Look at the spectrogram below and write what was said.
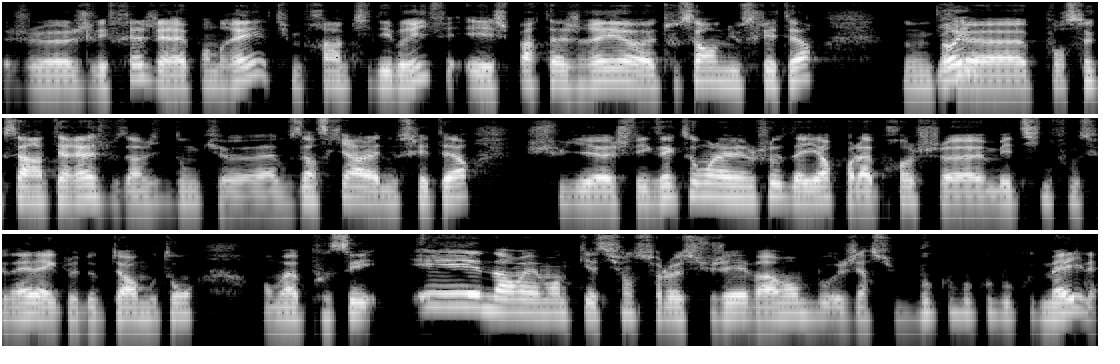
Je, je les ferai, je les répondrai. Tu me feras un petit débrief et je partagerai euh, tout ça en newsletter. Donc, pour ceux que ça intéresse, je vous invite donc à vous inscrire à la newsletter. Je suis, je fais exactement la même chose d'ailleurs pour l'approche médecine fonctionnelle avec le docteur Mouton. On m'a posé énormément de questions sur le sujet. Vraiment, j'ai reçu beaucoup, beaucoup, beaucoup de mails.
